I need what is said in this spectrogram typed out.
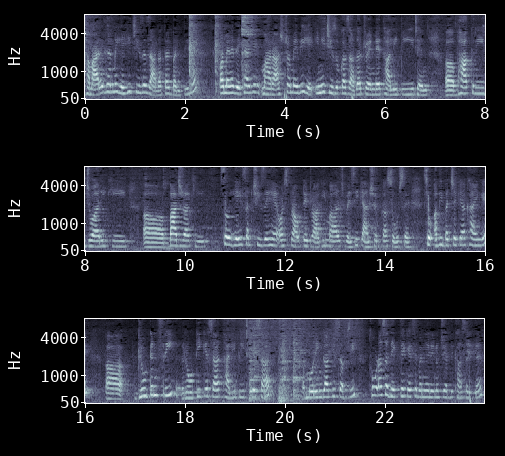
हमारे घर में यही चीज़ें ज़्यादातर बनती हैं। और मैंने देखा है कि महाराष्ट्र में भी ये इन्हीं चीज़ों का ज़्यादा ट्रेंड है थाली पीठ एंड भाकरी ज्वारी की बाजरा की। सो so, यही सब चीज़ें हैं और स्प्राउटेड रागी माल्ट वैसी कैल्शियम का सोर्स है। सो so, अभी बच्चे क्या खाएँगे? ग्लूटेन फ्री रोटी के साथ थाली पीठ के साथ मोरिंगा की सब्ज़ी। थोड़ा सा देखते हैं कैसे बनी रेणु जी आप दिखा सकते हैं।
